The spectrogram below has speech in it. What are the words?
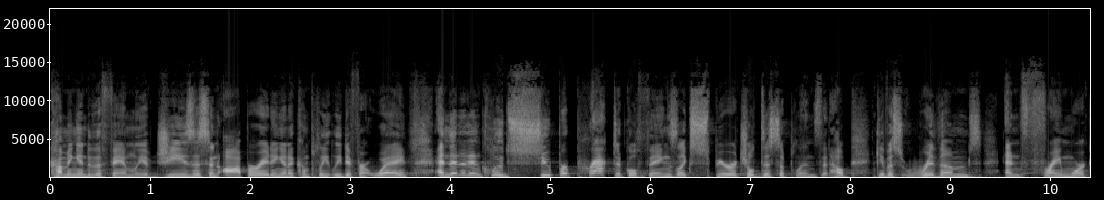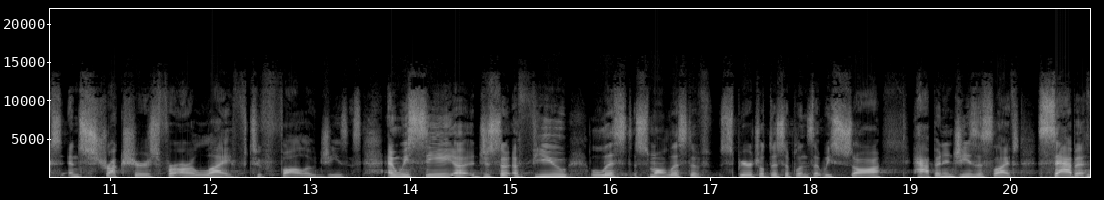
coming into the family of Jesus and operating in a completely different way. And then it includes super practical things like spiritual disciplines that help give us rhythms and frameworks and structures for our life to follow Jesus. And we see uh, just a, a few list, small list of spiritual disciplines that we saw happen in Jesus' lives. Sabbath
